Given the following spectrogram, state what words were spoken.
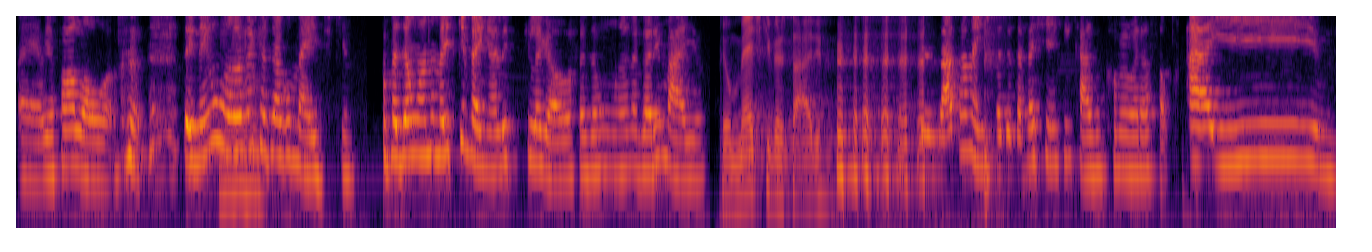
É, eu ia falar LOL. tem nenhum uhum. ano que eu jogo Magic. Vou fazer um ano mês que vem, olha que legal. Vou fazer um ano agora em maio. Teu Magic aniversário. Exatamente, fazer até festinha aqui em casa, comemoração. Aí.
